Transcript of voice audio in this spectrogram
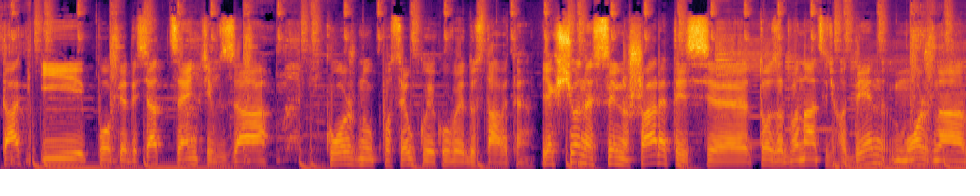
так і по 50 центів за кожну посилку, яку ви доставите. Якщо не сильно шаритись, е, то за 12 годин можна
